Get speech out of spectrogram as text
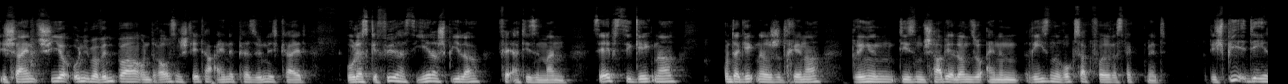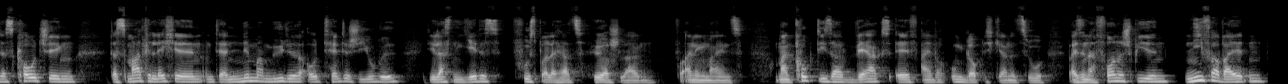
die scheint schier unüberwindbar und draußen steht da eine Persönlichkeit, wo du das Gefühl hast, jeder Spieler verehrt diesen Mann. Selbst die Gegner und der gegnerische Trainer bringen diesem Xabi Alonso einen riesen Rucksack voll Respekt mit. Die Spielidee, das Coaching, das smarte Lächeln und der nimmermüde, authentische Jubel, die lassen jedes Fußballerherz höher schlagen vor allen Dingen Mainz. Und man guckt dieser Werkself einfach unglaublich gerne zu, weil sie nach vorne spielen, nie verwalten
